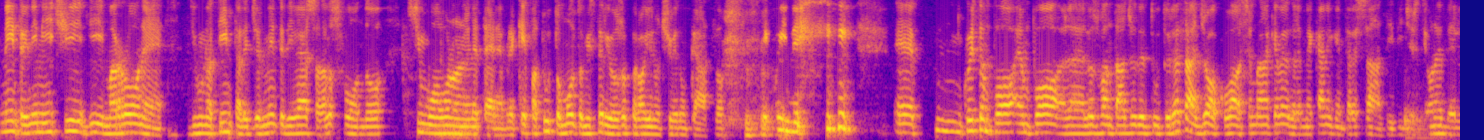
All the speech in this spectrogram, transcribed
mentre i nemici di marrone di una tinta leggermente diversa dallo sfondo si muovono nelle tenebre, che fa tutto molto misterioso, però io non ci vedo un cazzo. e quindi Eh, questo è un, po', è un po' lo svantaggio del tutto. In realtà il gioco oh, sembra anche avere delle meccaniche interessanti di gestione del,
